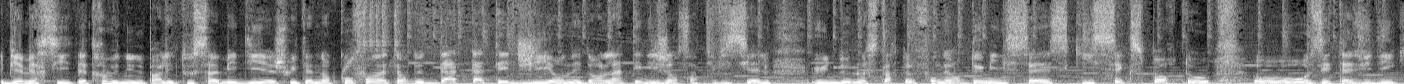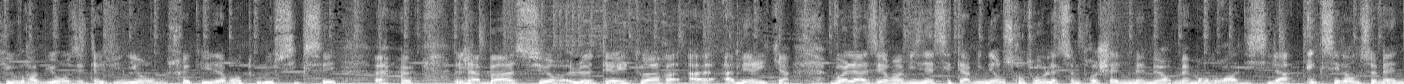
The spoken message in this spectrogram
Eh bien, merci d'être venu nous parler de tout ça. Mehdi Schwitten, donc cofondateur de DataTG. On est dans l'intelligence artificielle, une de nos startups fondées en 2016 qui s'exporte aux, États-Unis, qui ouvre un bureau aux États-Unis. On vous souhaite évidemment tout le succès euh, là-bas sur le territoire euh, américain. Voilà, 01 Business est terminé. On se retrouve la semaine prochaine, même heure, même endroit. D'ici là, excellente semaine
